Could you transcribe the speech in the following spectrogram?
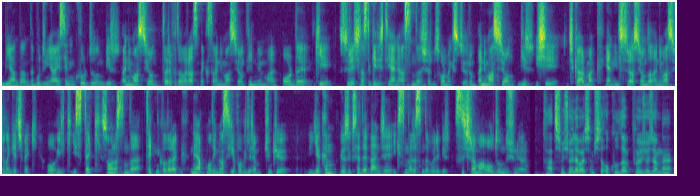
Bir yandan da bu dünyayı senin kurduğun bir animasyon tarafı da var aslında. Kısa animasyon filmin var. Oradaki süreç nasıl gelişti? Yani aslında şunu sormak istiyorum. Animasyon bir işi çıkarmak, yani illüstrasyondan animasyona geçmek. O ilk istek sonrasında teknik olarak ne yapmalıyım, nasıl yapabilirim? Çünkü yakın gözükse de bence ikisinin arasında böyle bir sıçrama olduğunu düşünüyorum. tartışma şöyle başlamıştı. Okulda proje hocamla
